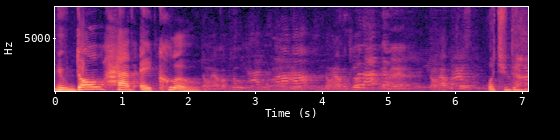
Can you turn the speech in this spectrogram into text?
You don't have a clue Don't have a clue. Don't have a clue. Don't have a clue. what you've done.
